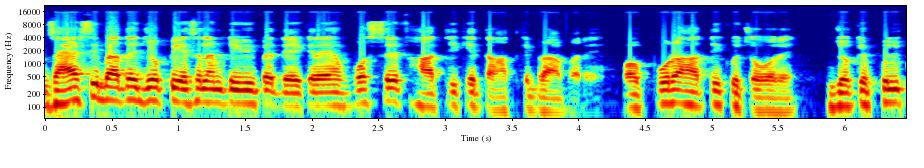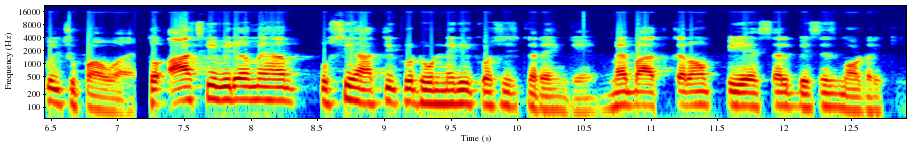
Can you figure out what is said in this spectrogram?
ज़ाहिर सी बात है, जो पीएसएल हम टीवी पे देख रहे हैं, वो सिर्फ़ हाथी के दांत के बराबर है और पूरा हाथी कुछ और है। जो कि बिल्कुल छुपा हुआ है। तो आज की वीडियो में हम उसी हाथी को ढूँढने की कोशिश करेंगे। मैं बात कर रहा हूँ पीएसएल बिज़नेस मॉडल की।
